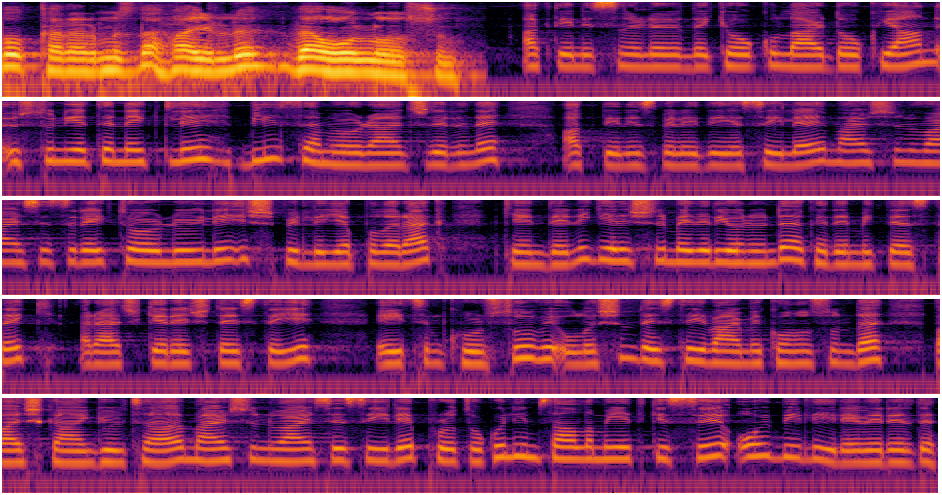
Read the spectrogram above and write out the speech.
bu kararımız da hayırlı ve uğurlu olsun. Akdeniz sınırlarındaki okullarda okuyan üstün yetenekli Bilsem öğrencilerine Akdeniz Belediyesi ile Mersin Üniversitesi Rektörlüğü ile işbirliği yapılarak kendilerini geliştirmeleri yönünde akademik destek, araç gereç desteği, eğitim kursu ve ulaşım desteği verme konusunda Başkan Gültağ, Mersin Üniversitesi ile protokol imzalama yetkisi oy birliğiyle verildi.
